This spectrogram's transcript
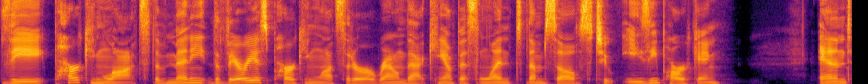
the parking lots, the many the various parking lots that are around that campus lent themselves to easy parking and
